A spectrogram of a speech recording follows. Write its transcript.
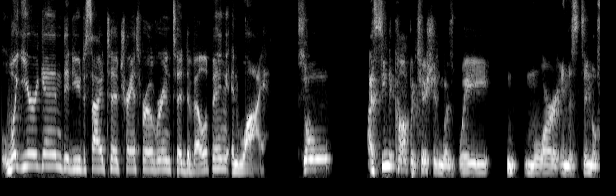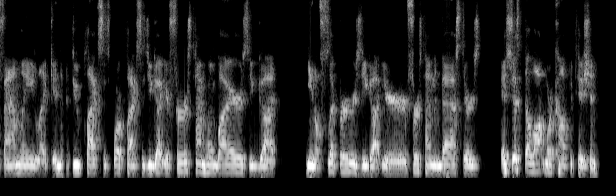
What year again did you decide to transfer over into developing, and why? So I seen the competition was way more in the single family, like in the duplexes, fourplexes. You got your first time home buyers, you got you know flippers, you got your first time investors. It's just a lot more competition.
